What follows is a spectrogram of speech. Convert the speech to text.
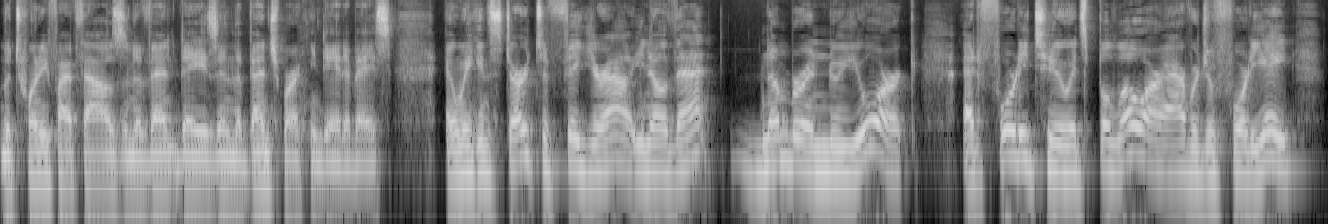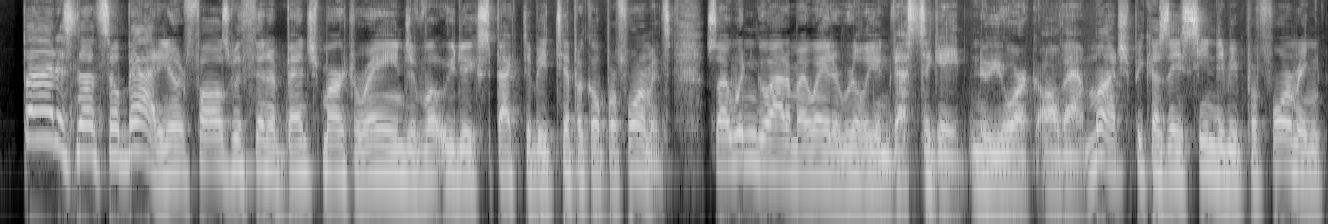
the 25,000 event days in the benchmarking database. And we can start to figure out, you know, that number in New York at 42, it's below our average of 48, but it's not so bad. You know, it falls within a benchmarked range of what we'd expect to be typical performance. So I wouldn't go out of my way to really investigate New York all that much because they seem to be performing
